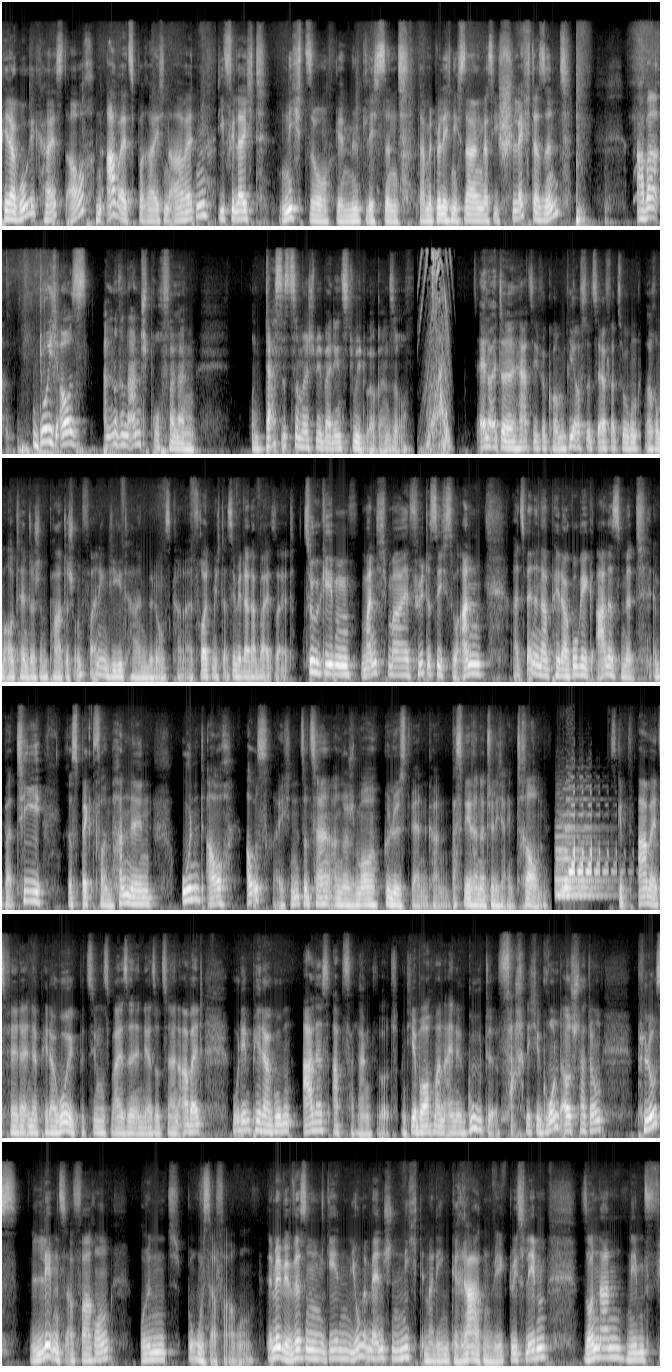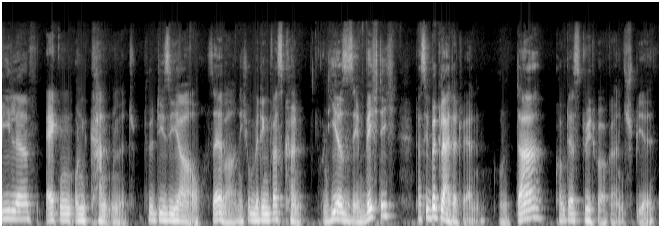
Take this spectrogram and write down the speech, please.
Pädagogik heißt auch in Arbeitsbereichen arbeiten, die vielleicht nicht so gemütlich sind. Damit will ich nicht sagen, dass sie schlechter sind, aber durchaus anderen Anspruch verlangen. Und das ist zum Beispiel bei den Streetworkern so. Hey Leute, herzlich willkommen hier auf Sozial Verzogen, eurem authentisch, empathisch und vor allen Dingen digitalen Bildungskanal. Freut mich, dass ihr wieder dabei seid. Zugegeben, manchmal fühlt es sich so an, als wenn in der Pädagogik alles mit Empathie, respektvollem Handeln und auch ausreichend sozialem Engagement gelöst werden kann. Das wäre natürlich ein Traum. Es gibt Arbeitsfelder in der Pädagogik bzw. in der sozialen Arbeit, wo dem Pädagogen alles abverlangt wird. Und hier braucht man eine gute fachliche Grundausstattung plus Lebenserfahrung und Berufserfahrung. Denn wie wir wissen, gehen junge Menschen nicht immer den geraden Weg durchs Leben, sondern nehmen viele Ecken und Kanten mit, für die sie ja auch selber nicht unbedingt was können. Und hier ist es eben wichtig, dass sie begleitet werden. Und da kommt der Streetworker ins Spiel.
